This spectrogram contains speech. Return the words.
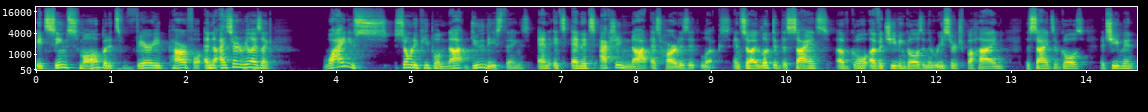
it seems small, but it's very powerful. And I started to realize, like, why do so many people not do these things? And it's and it's actually not as hard as it looks. And so i looked at the science of goal of achieving goals and the research behind the science of goals achievement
